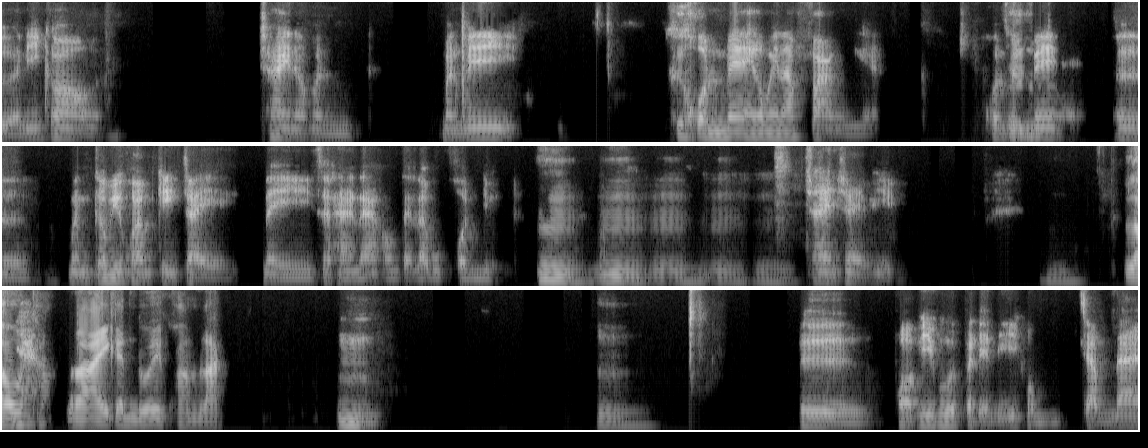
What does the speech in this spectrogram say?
ออันนี้ก็ใช่เนาะมันมันไม่ คือคนแม่ก็ไม่รับฟังอย่างเงี้ยคนเป็นแม่ เออ มันก็มีความเกรงใจในสถานะของแต่ละบุคคลอยู่ อืม อืม อืม อืม อืม ใช่ใช่พี่อืมเราทำร้ายกันด้วยความรัก อืม อืมเออพอพี่พูดประเด็นนี้ผมจำได้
